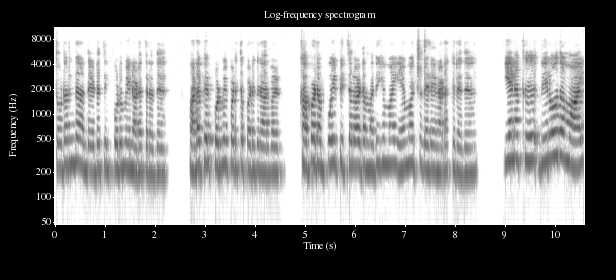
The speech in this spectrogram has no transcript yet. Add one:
தொடர்ந்து அந்த இடத்தில் கொடுமை நடக்கிறது. பல பேர் கொடுமைப்படுத்தப்படுகிறார்கள். கபடம் பொய் பித்தலாட்டம் அதிகமாய் ஏமாற்று வேலை நடக்கிறது. எனக்கு விரோதமாய்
